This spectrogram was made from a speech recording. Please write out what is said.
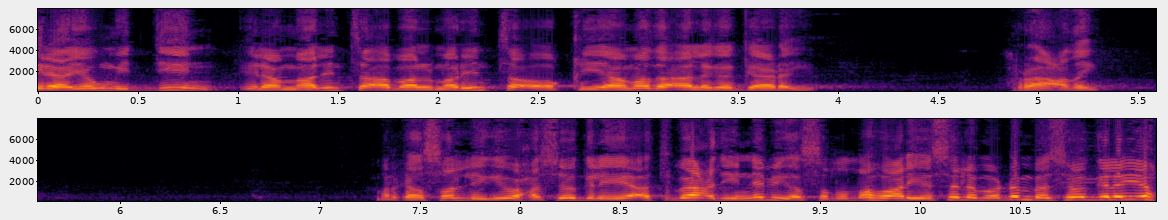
Ilaa yowmi iddiin ilaa maalinta abaalmarinta oo qiyaamada ah laga gaadhay raacday. Markaa salligii waxaa soo gelaya atbaacdii nebiga sala allahu aleyh wasalam oo dhan baa soo gelaya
